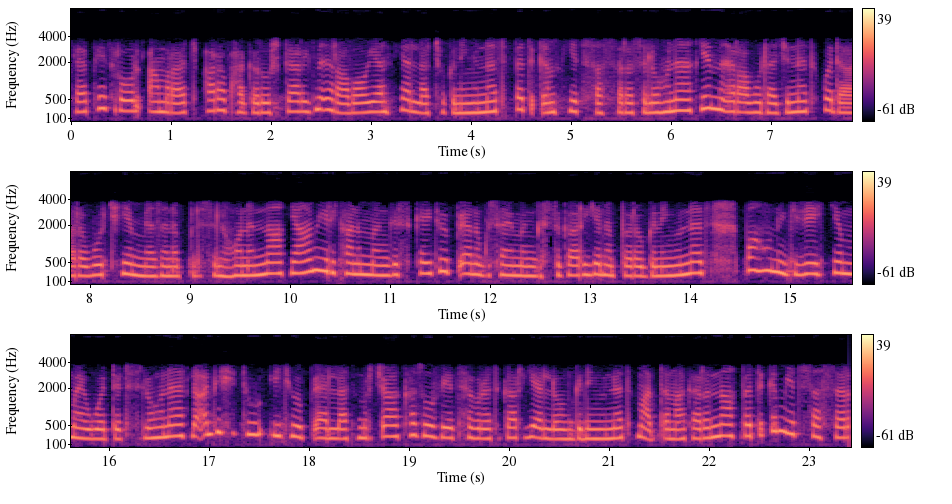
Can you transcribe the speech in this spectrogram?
ከፔትሮል አምራች አረብ ሀገሮች ጋር ምዕራባውያን ያላቸው ግንኙነት በጥቅም የተሳሰረ ስለሆነ የምዕራብ ወዳጅነት ወደ አረቦች የሚያዘነብል ስለሆነና የአሜሪካንን መንግስት ከኢትዮጵያ ንጉሳዊ መንግስት ጋር የነበረው ግንኙነት በአሁኑ ጊዜ የማይወደድ ስለሆነ ለአዲሲቱ ኢትዮጵያ ያላት ምርጫ ከሶቪየት ህብረት ጋር ያለውን ግንኙነት ማጠናከርና በጥቅም የተሳሰረ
